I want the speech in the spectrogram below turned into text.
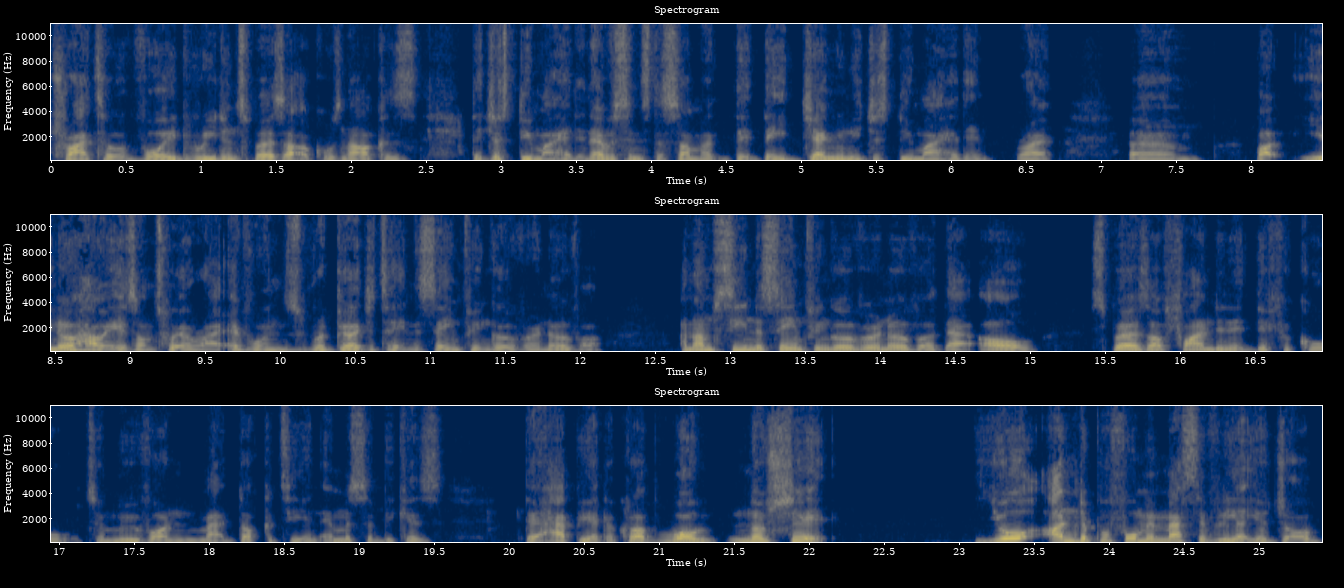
try to avoid reading Spurs articles now because they just do my head in. Ever since the summer, they, they genuinely just do my head in, right? Um, but you know how it is on Twitter, right? Everyone's regurgitating the same thing over and over. And I'm seeing the same thing over and over that, oh, Spurs are finding it difficult to move on Matt Doherty and Emerson because they're happy at the club. Well, no shit. You're underperforming massively at your job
